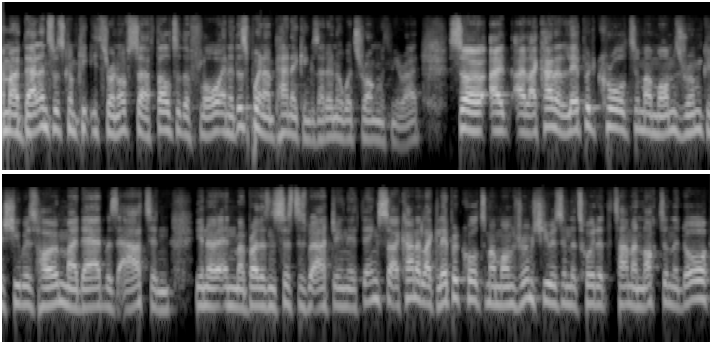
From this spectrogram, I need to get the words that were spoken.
my balance was completely thrown off. So I fell to the floor. And at this point, I'm panicking because I don't know what's wrong with me, right? So I, I like kind of leopard crawled to my mom's room because she was home. My dad was out, and you know, and my brothers and sisters were out doing their thing. So I kind of like leopard crawled to my mom's room. She was in the toilet at the time. I knocked on the door.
